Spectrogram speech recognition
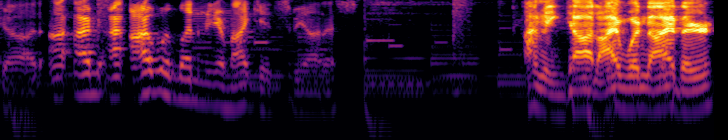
god. I, I- I wouldn't let him near my kids, to be honest. I mean, God, I wouldn't either.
